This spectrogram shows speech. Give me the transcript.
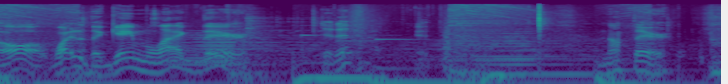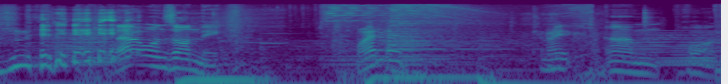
Oh, why did the game lag there? Did it? It- not there. that one's on me. Why did I? Can I? Um, hold on.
